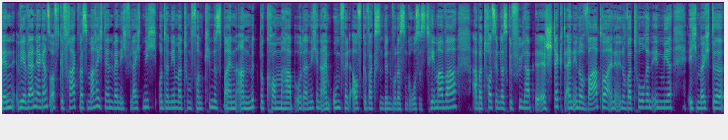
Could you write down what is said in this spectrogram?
Denn wir werden ja ganz oft gefragt, was mache ich denn, wenn ich vielleicht nicht Unternehmertum von Kindesbeinen an mitbekommen habe oder nicht in einem Umfeld aufgewachsen bin, wo das ein großes Thema war, aber trotzdem das Gefühl habe, es steckt ein Innovator, eine Innovatorin in mir, ich möchte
